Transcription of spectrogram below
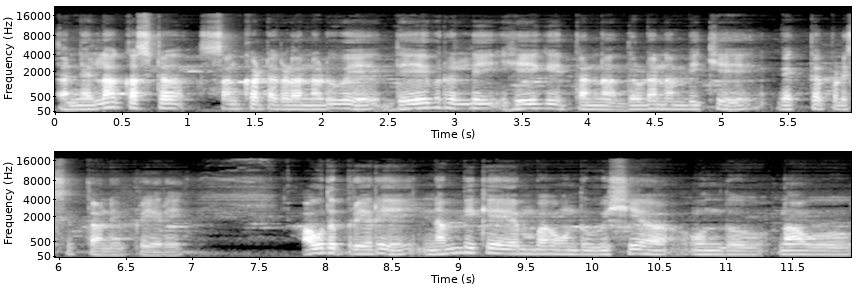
ತನ್ನೆಲ್ಲ ಕಷ್ಟ ಸಂಕಟಗಳ ನಡುವೆ ದೇವರಲ್ಲಿ ಹೇಗೆ ತನ್ನ ದೃಢ ನಂಬಿಕೆ ವ್ಯಕ್ತಪಡಿಸುತ್ತಾನೆ ಪ್ರಿಯರೇ? ಹೌದು ಪ್ರಿಯರೇ, ನಂಬಿಕೆ ಎಂಬ ಒಂದು ವಿಷಯ ಒಂದು ನಾವು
